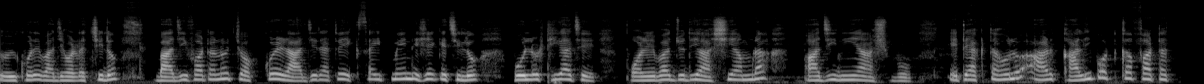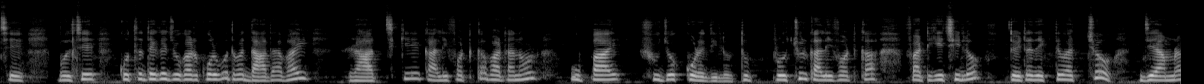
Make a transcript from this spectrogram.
ওই করে বাজি ফাটাচ্ছিল। বাজি ফাটানোর চক্করে রাজের এত এক্সাইটমেন্ট এসে গেছিল। বলল, ঠিক আছে, পরের বার যদি আসি আমরা, বাজি নিয়ে আসব। এটা একটা হলো, আর কালী পটকা ফাটাচ্ছে। বলছে, কোথা থেকে জোগাড় করব? তারপর দাদা ভাই রাজকে কালী ফটকা ফাটানোর উপায়, সুযোগ করে দিল। তো প্রচুর কালি ফটকা ফাটিয়েছিল। তো এটা দেখতে পাচ্ছ যে আমরা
